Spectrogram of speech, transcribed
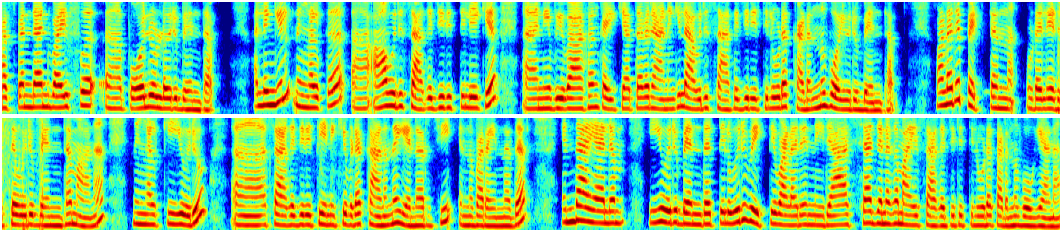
ഹസ്ബൻഡ് ആൻഡ് വൈഫ് പോലുള്ള ഒരു ബന്ധം. അല്ലെങ്കിൽ നിങ്ങൾക്ക് ആ ഒരു സാഹചര്യത്തിലേക്ക് വിവാഹം കഴിക്കാത്തവരാണെങ്കിൽ ആ ഒരു സാഹചര്യത്തിലൂടെ കടന്നുപോയൊരു ബന്ധം. വളരെ പെട്ടെന്ന് ഉടലെടുത്ത ഒരു ബന്ധമാണ് നിങ്ങൾക്ക് ഈ ഒരു സാഹചര്യത്തിൽ എനിക്കിവിടെ കാണുന്ന എനർജി എന്ന് പറയുന്നത്. എന്തായാലും ഈ ഒരു ബന്ധത്തിൽ ഒരു വ്യക്തി വളരെ നിരാശാജനകമായ സാഹചര്യത്തിലൂടെ കടന്നു പോവുകയാണ്.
